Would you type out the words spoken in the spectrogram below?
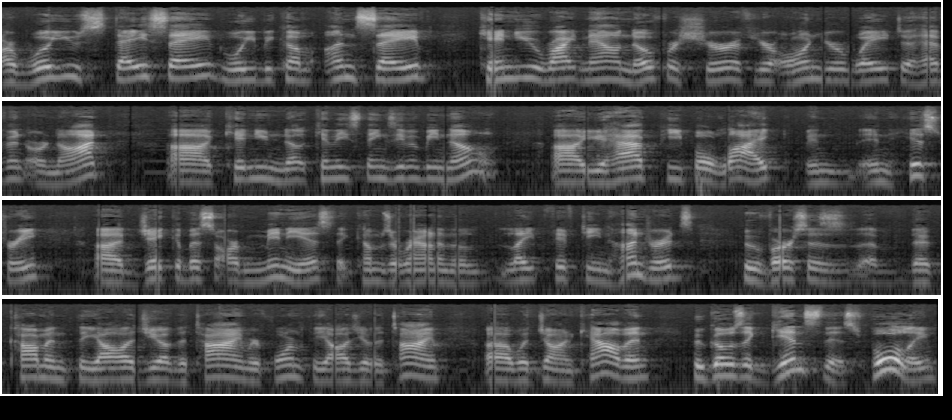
or will you stay saved? Will you become unsaved? Can you right now know for sure if you're on your way to heaven or not? Uh, can you know? Can these things even be known? Uh, you have people like in in history, uh, Jacobus Arminius, that comes around in the late 1500s, who versus the common theology of the time, Reformed theology of the time, uh, with John Calvin, who goes against this fully,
